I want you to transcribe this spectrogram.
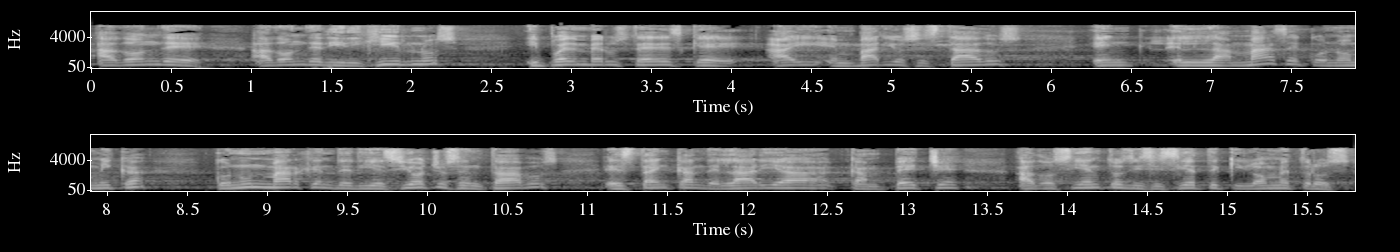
a dónde, a dónde dirigirnos. Y pueden ver ustedes que hay en varios estados, en la más económica, con un margen de 18 centavos, está en Candelaria, Campeche, a 217 kilómetros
